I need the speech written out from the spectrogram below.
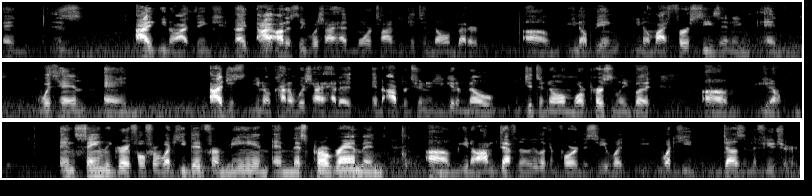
and is I, you know, I think I, I, honestly wish I had more time to get to know him better. Um, you know, being, you know, my first season and, and with him and I just, you know, kind of wish I had a, an opportunity to get him know, get to know him more personally, but, um, you know, insanely grateful for what he did for me in, in this program, and um, you know, I'm definitely looking forward to see what what he does in the future.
